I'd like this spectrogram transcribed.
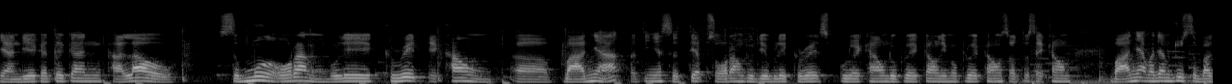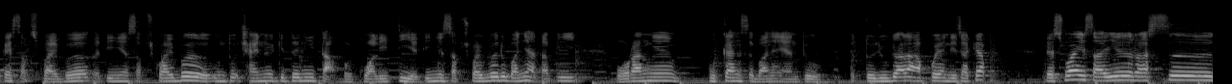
yang dia katakan kalau semua orang boleh create account uh, banyak artinya setiap seorang tu dia boleh create 10 account, 20 account, 50 account, 100 account banyak macam tu sebagai subscriber. Artinya subscriber untuk channel kita ni tak berkualiti. Artinya subscriber tu banyak tapi orangnya bukan sebanyak yang tu. Betul jugalah apa yang dia cakap that's why saya rasa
